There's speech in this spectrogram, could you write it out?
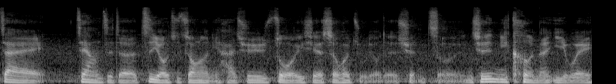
在这样子的自由之中了，你还去做一些社会主流的选择。其实你可能以为，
